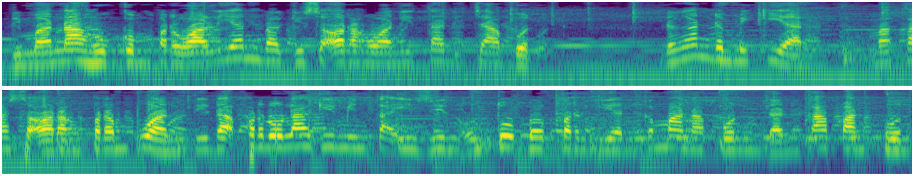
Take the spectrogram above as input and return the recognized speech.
di mana hukum perwalian bagi seorang wanita dicabut dengan demikian, maka seorang perempuan tidak perlu lagi minta izin untuk bepergian ke mana pun dan kapan pun,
